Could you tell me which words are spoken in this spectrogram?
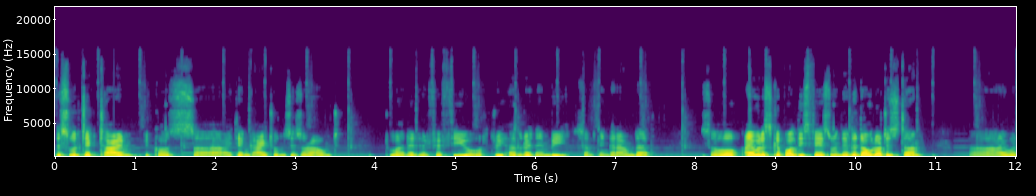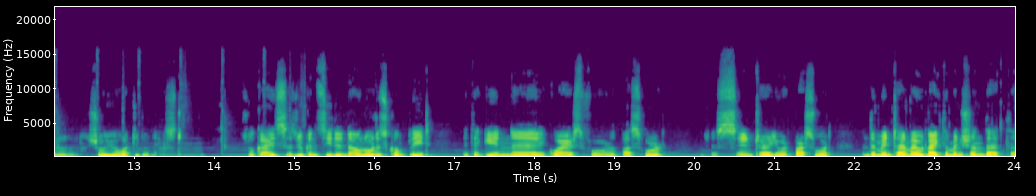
This will take time because uh, I think iTunes is around 250 or 300 MB something around that. So I will skip all these phases. When the, download is done uh, I will show you what to do next. So guys as you can see the download is complete. It again uh, requires for password. Just enter your password in the meantime I would like to mention that uh,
